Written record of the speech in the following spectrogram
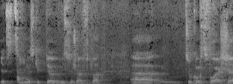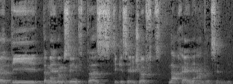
jetzt ziehen? Es gibt ja Wissenschaftler, äh, Zukunftsforscher, die der Meinung sind, dass die Gesellschaft nachher eine andere sein wird.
